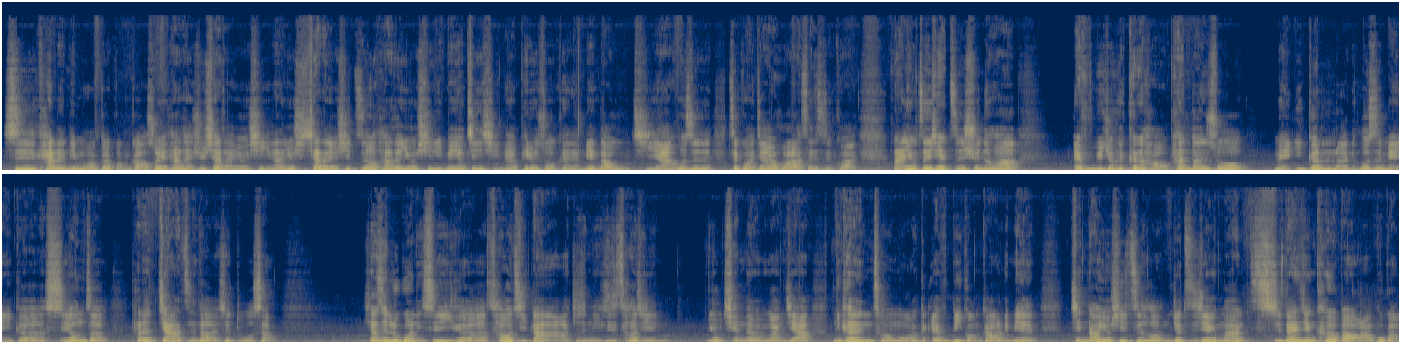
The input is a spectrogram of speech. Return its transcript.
是看了你某一个广告，所以他才去下载游戏。那游戏下载游戏之后，他在游戏里面又进行了，譬如说可能练到五级啊，或是这个玩家又花了三十块。那有这些资讯的话，FB 就可以更好判断说每一个人或是每一个使用者他的价值到底是多少。像是如果你是一个超级大啊，就是你是超级。有钱的玩家，你可能从某一个 FB 广告里面进到游戏之后，你就直接嘛十单先氪爆了。不管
